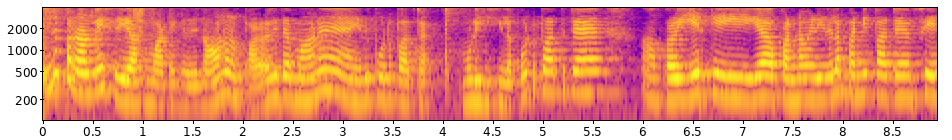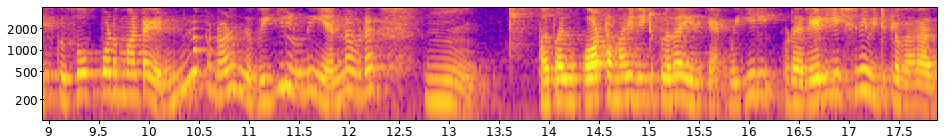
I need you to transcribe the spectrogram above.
என்ன பண்ணாலுமே சரியாக மாட்டேங்குது. நானும் பலவிதமான இது போட்டு பார்த்துட்டேன். மூலிகைகளை போட்டு பார்த்துட்டேன். அப்புறம் இயற்கையாக பண்ண வேண்டியதெல்லாம் பண்ணி பார்த்தேன் ஃபேஸ்க்கு சோப் போட மாட்டேன். என்ன பண்ணாலும் இந்த வெயில் வந்து என்னை விட அது பாருங்க கோட்டை மாதிரி வீட்டுக்குள்ளே தான் இருக்கேன். வெயிலோட ரேடியேஷனே வீட்டுக்குள்ளே வராது.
